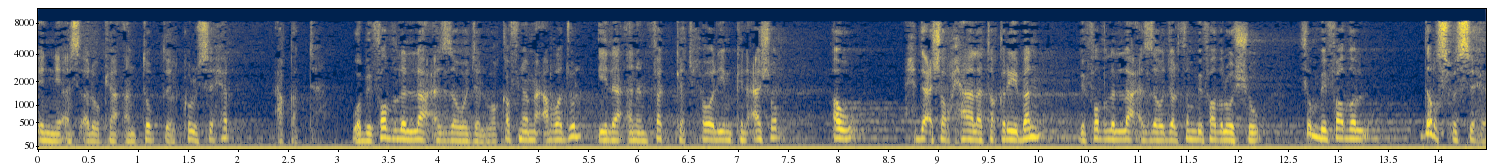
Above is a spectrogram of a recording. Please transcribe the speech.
إني أسألك أن تبطل كل سحر عقدته. وبفضل الله عز وجل وقفنا مع الرجل إلى أن انفكت حول يمكن عشر أو 11 حالة تقريبا بفضل الله عز وجل ثم بفضل وشو؟ ثم بفضل درس في السحر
